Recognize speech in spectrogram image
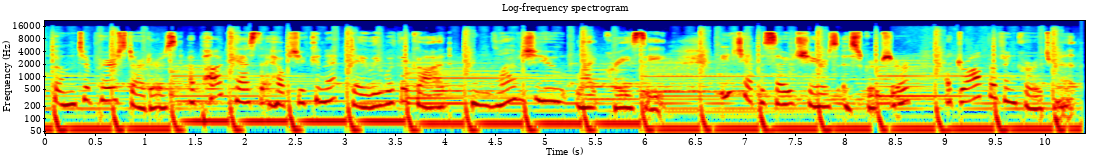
Welcome to Prayer Starters, a podcast that helps you connect daily with a God who loves you like crazy. Each episode shares a scripture, a drop of encouragement,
